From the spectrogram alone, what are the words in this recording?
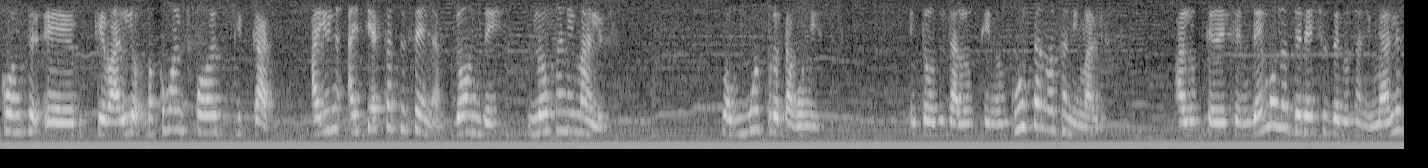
con- eh, que va, ¿cómo les puedo explicar? Hay, una- hay ciertas escenas donde los animales son muy protagonistas. Entonces, a los que nos gustan los animales, a los que defendemos los derechos de los animales,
